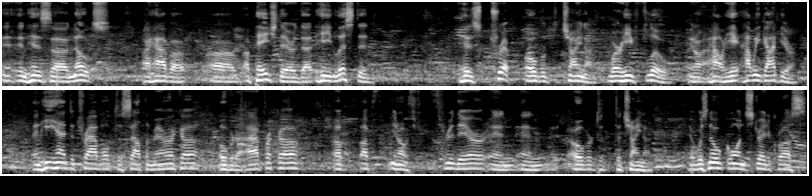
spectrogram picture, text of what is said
In in his uh, notes, I have a, a, a page there that he listed his trip over to China, where he flew, you know, how he, how he got here. And he had to travel to South America, over to Africa, up, up you know, th- through there and, and over to, to China. There was no going straight across.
